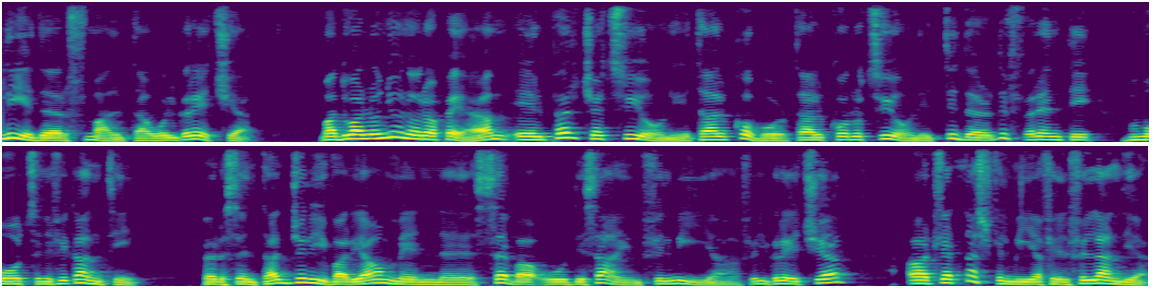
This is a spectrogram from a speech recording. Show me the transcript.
li jidher f'Malta u l-Greċja. Madwar l-Unjoni Ewropea, il-perċezzjoni tal-kobor tal-korruzzjoni tidher differenti b'mod sinifikanti, persentaġġi li jvarjaw minn 97 fil-mija fil-Greċja għal 13 fil-mija fil-Finlandja.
